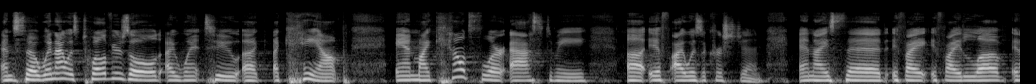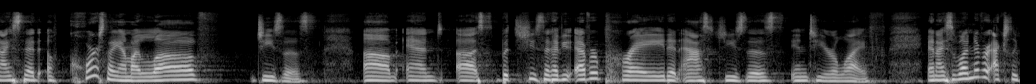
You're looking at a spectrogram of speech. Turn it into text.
And so when I was 12 years old, I went to a, a camp, and my counselor asked me uh, if I was a Christian. And I said, if I, if I love, and I said, of course I am. I love Jesus. Um, and uh, but she said, "Have you ever prayed and asked Jesus into your life?" And I said, "Well, I never actually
